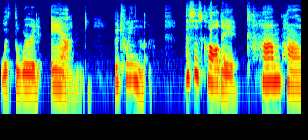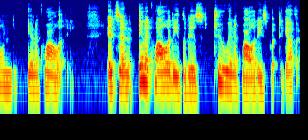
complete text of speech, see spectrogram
with the word AND between them. This is called a compound inequality. It's an inequality that is two inequalities put together.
